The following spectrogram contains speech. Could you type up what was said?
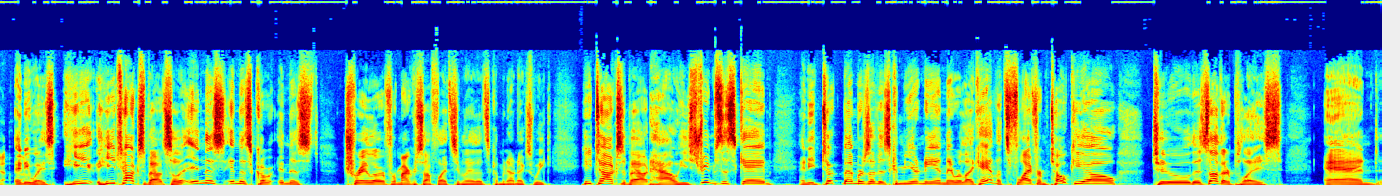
Yeah. Anyways, he he talks about so in this in this co- in this trailer for Microsoft Flight Simulator that's coming out next week, he talks about how he streams this game and he took members of his community and they were like, "Hey, let's fly from Tokyo to this other place." And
